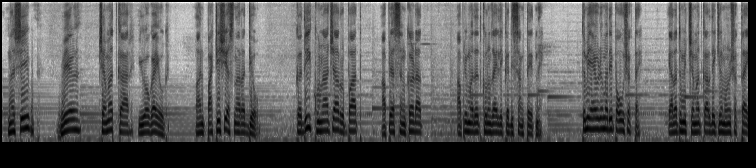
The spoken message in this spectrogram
नशीब वेळ चमत्कार योगायोग आणि पाठीशी असणारा देव कधी कुणाच्या रूपात आपल्या संकटात आपली मदत करून जाईल हे कधी सांगता येत नाही. तुम्ही या व्हिडिओमध्ये पाहू शकताय. याला तुम्ही चमत्कार देखील म्हणू शकताय.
